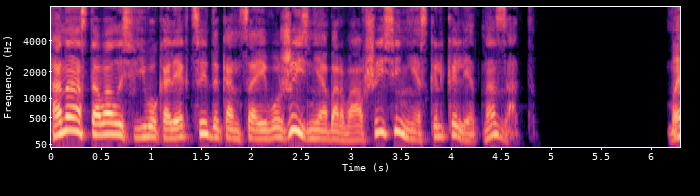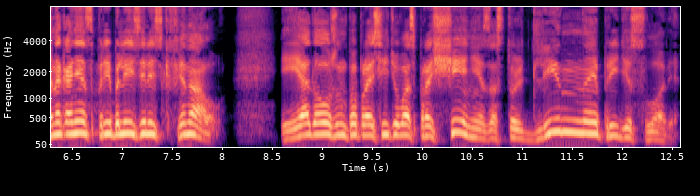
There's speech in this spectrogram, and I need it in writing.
Она оставалась в его коллекции до конца его жизни, оборвавшейся несколько лет назад. Мы, наконец, приблизились к финалу, и я должен попросить у вас прощения за столь длинное предисловие.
